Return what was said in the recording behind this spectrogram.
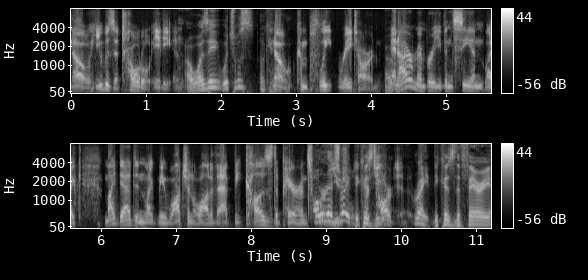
No, he was a total idiot. Or was he? Which was okay. No, complete retard. Okay. And I remember even seeing like my dad didn't like me watching a lot of that because the parents Oh, were that's right. Because the- retarded. right, because the fairy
